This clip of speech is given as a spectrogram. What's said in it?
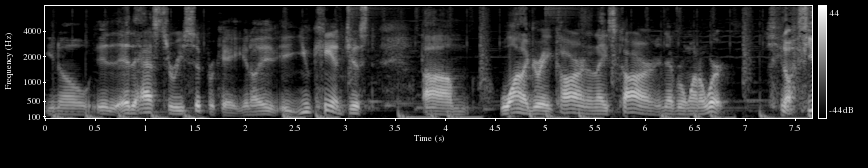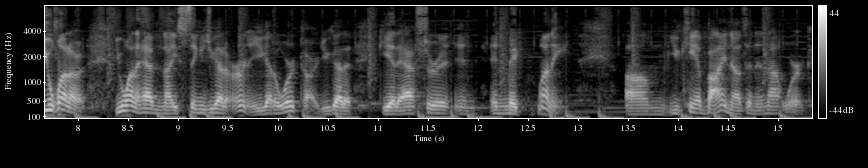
You know it, it has to reciprocate. You know it, it, you can't just um, want a great car and a nice car and never want to work. You know if you want to you want to have nice things you got to earn it. You got to work hard. You got to get after it and, and make money. Um, you can't buy nothing and not work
